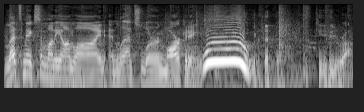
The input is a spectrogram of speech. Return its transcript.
Let's make some money online and let's learn marketing. Woo! you rock.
